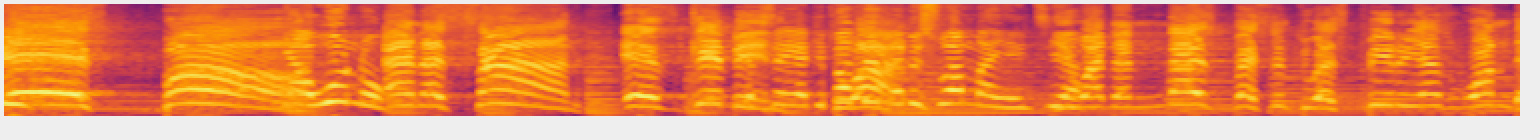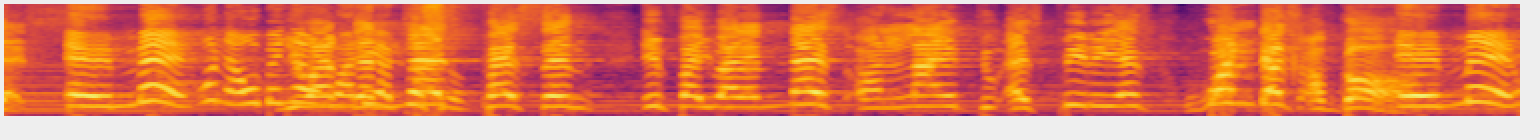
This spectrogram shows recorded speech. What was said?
is born and a son is given to us. so ama yɛn ti You are the next person to experience wonders. amen wo na wobɛnya You are the next person. In fact, you are the next online to experience wonders of God. amen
